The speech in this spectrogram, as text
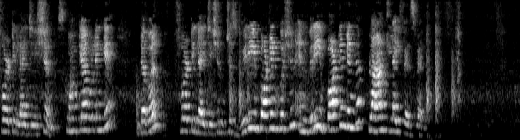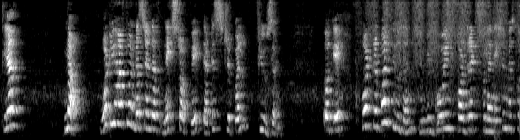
fertilization इसको हम क्या बोलेंगे double fertilization which is very important question and very important in the plant life as well clear now what you have to understand the next topic that is triple fusion okay for triple fusion we will go in further explanation मैं इसको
